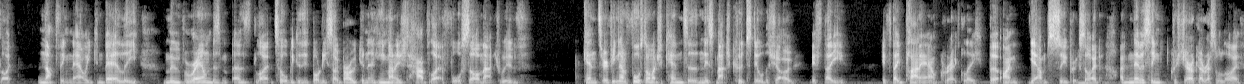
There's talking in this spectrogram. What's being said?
like nothing now. He can barely move around as as like at all because his body's so broken, and he managed to have like a four star match with Kenta. If he can have a four star match with Kenta, then this match could steal the show if they if they plan it out correctly. But I'm yeah, I'm super excited. I've never seen Chris Jericho wrestle live.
